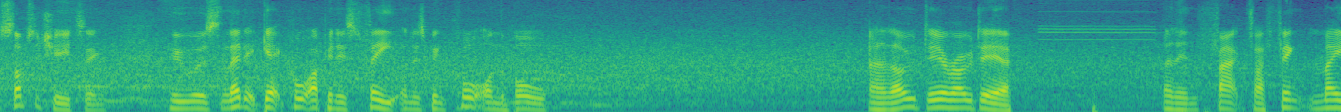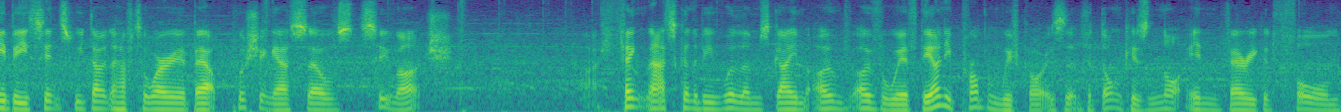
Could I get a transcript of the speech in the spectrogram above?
substituting, who has let it get caught up in his feet and has been caught on the ball. And oh dear, oh dear. And in fact, I think maybe since we don't have to worry about pushing ourselves too much, think that's going to be Willem's game over with. The only problem we've got is that Verdonk is not in very good form.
